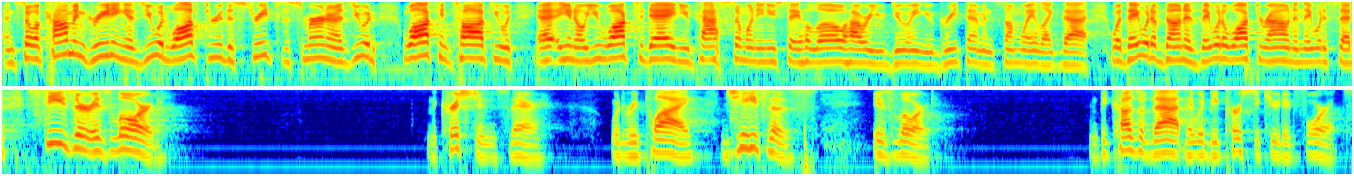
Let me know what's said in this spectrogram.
And so, a common greeting as you would walk through the streets of Smyrna, as you would walk and talk, you would, uh, you know, you walk today and you pass someone and you say, hello, how are you doing? You greet them in some way like that. What they would have done is they would have walked around and they would have said, Caesar is Lord. And the Christians there would reply, Jesus is Lord. And because of that, they would be persecuted for it.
